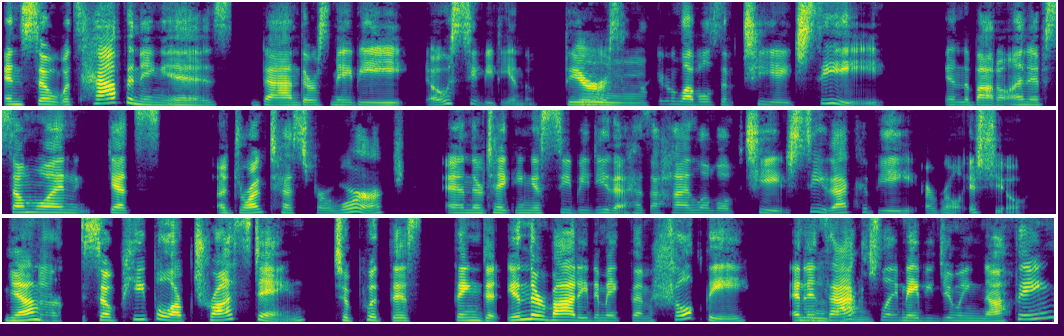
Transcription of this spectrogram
And so what's happening is that there's maybe no CBD in them. There's mm. higher levels of THC in the bottle. And if someone gets a drug test for work and they're taking a CBD that has a high level of THC, that could be a real issue. Yeah. Uh, so people are trusting to put this thing to, in their body to make them healthy. And it's mm-hmm. actually maybe doing nothing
